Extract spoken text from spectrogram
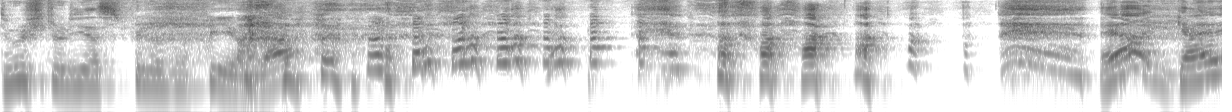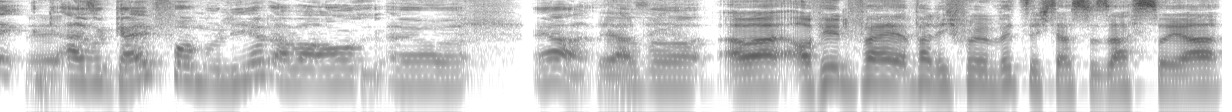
du studierst Philosophie, oder? ja, geil, also geil formuliert, aber auch. Äh, ja, ja, also. Aber auf jeden Fall fand ich voll witzig, dass du sagst, so ja,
